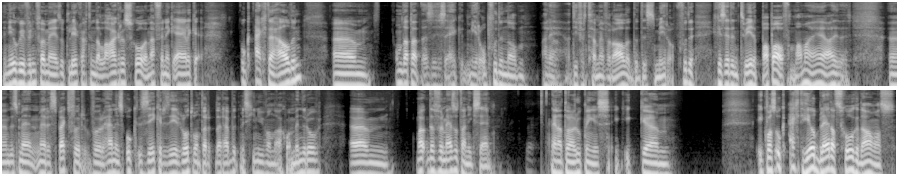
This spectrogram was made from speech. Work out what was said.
Een heel goede vriend van mij is ook leerkracht in de lagere school. En dat vind ik eigenlijk ook echte helden. Ehm, omdat dat, dat is eigenlijk meer opvoeden dan... Allee, die vertellen mij verhalen, dat is meer opvoeden. Je bent een tweede papa of mama. Hè, ja. Uh, dus mijn, mijn respect voor, voor hen is ook zeker zeer groot, want daar, daar hebben we het misschien nu vandaag wat minder over. Ehm, maar dat voor mij zou dat niks zijn. Ik denk dat dat een roeping is. Ik, ik, um, ik was ook echt heel blij dat school gedaan was.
